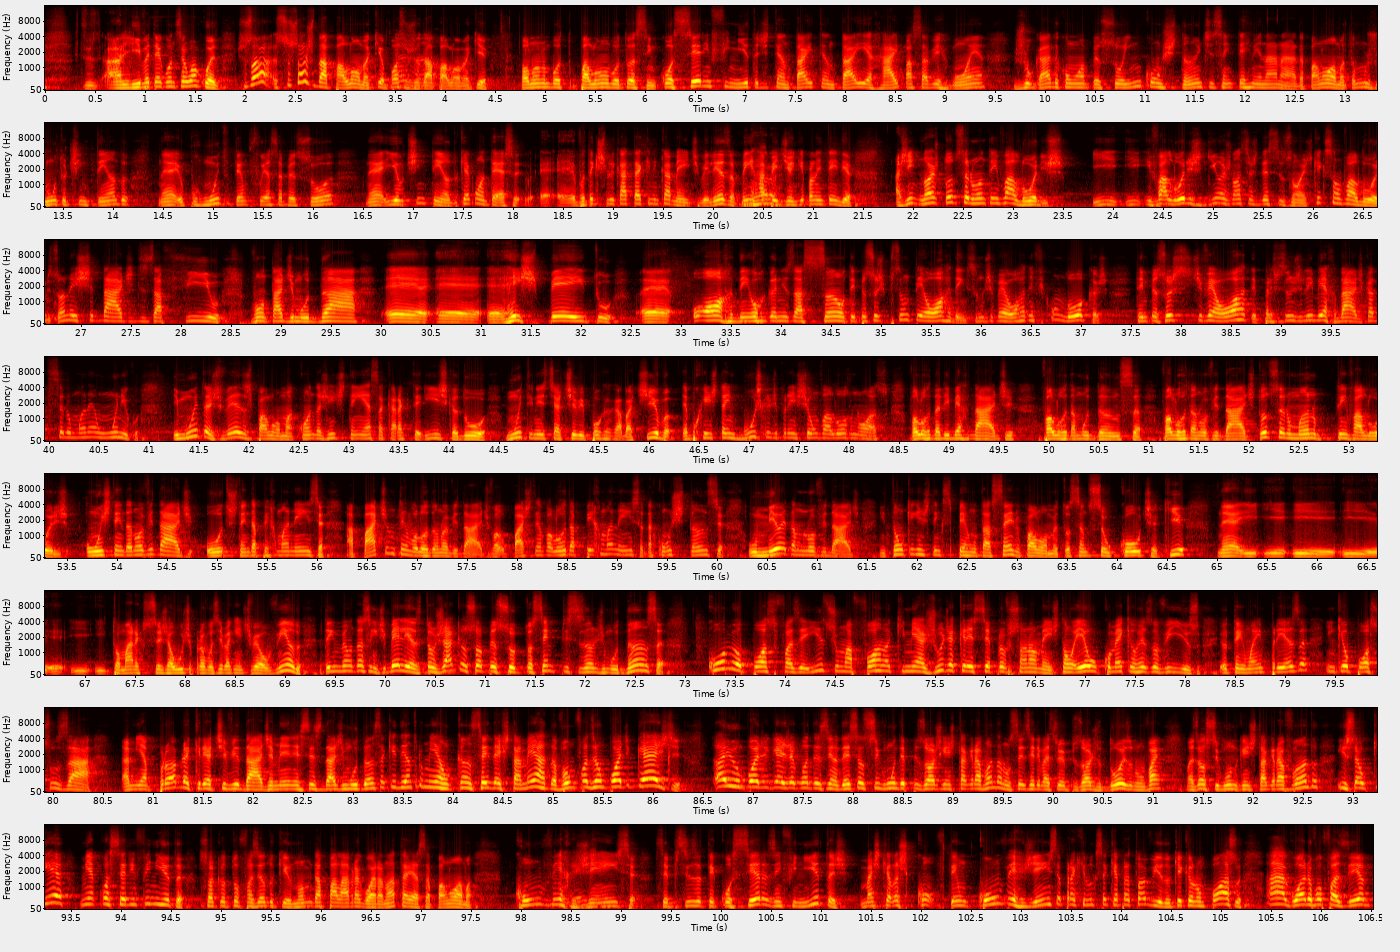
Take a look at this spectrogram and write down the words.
Ali vai ter que acontecer alguma coisa. Deixa eu só, deixa eu só ajudar a Paloma aqui. Eu posso ajudar a Paloma aqui? Paloma botou, Paloma botou assim: coceira infinita de tentar e tentar e errar e passar vergonha, julgada como uma pessoa inconstante sem terminar nada. Paloma, tamo junto, eu te entendo, né? Eu por muito tempo fui essa pessoa, né? E eu te entendo. O que acontece? É, é, eu vou ter que explicar tecnicamente, beleza? Bem Bora. rapidinho aqui para ela entender. A gente, nós, todo ser humano tem valores. E, e- e valores guiam as nossas decisões. O que, que são valores? Honestidade, desafio, vontade de mudar, é, é, é, respeito, é, ordem, organização. Tem pessoas que precisam ter ordem. Se não tiver ordem, ficam loucas. Tem pessoas que, se tiver ordem, precisam de liberdade. Cada ser humano é único. E muitas vezes, Paloma, quando a gente tem essa característica do muita iniciativa e pouca acabativa, é porque a gente está em busca de preencher um valor nosso. Valor da liberdade, valor da mudança, valor da novidade. Todo ser humano tem valores. Uns têm da novidade, outros têm da permanência. A Paty não tem valor da novidade, o Paty tem valor da permanência, da constância. O meu é da novidade. Então o que a gente tem que se perguntar sempre, Paloma? Eu estou sendo seu coach aqui, né? E, e- e- e- e- tomara que isso seja útil para você, para quem estiver ouvindo. Eu tenho que perguntar o seguinte: beleza, então já que eu sou a pessoa que estou sempre precisando de mudança, como eu posso fazer isso de uma forma que me ajude a crescer profissionalmente? Então, eu, como é que eu resolvi isso? Eu tenho uma empresa em que eu posso usar a minha própria criatividade, a minha necessidade de mudança aqui dentro mesmo. Cansei desta merda? Vamos fazer um podcast. Aí um podcast acontecendo. Esse é o segundo episódio que a gente está gravando. Eu não sei se ele vai ser o episódio 2 ou não vai, mas é o segundo que a gente está gravando. Isso é o quê? Minha coceira infinita. Só que eu estou fazendo o quê? O nome da palavra agora. Anota essa, Paloma. Convergência. Você precisa ter coceiras infinitas, mas que elas tenham convergência para aquilo que você quer para tua vida. O que, que eu não posso? Ah, agora eu vou fazer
